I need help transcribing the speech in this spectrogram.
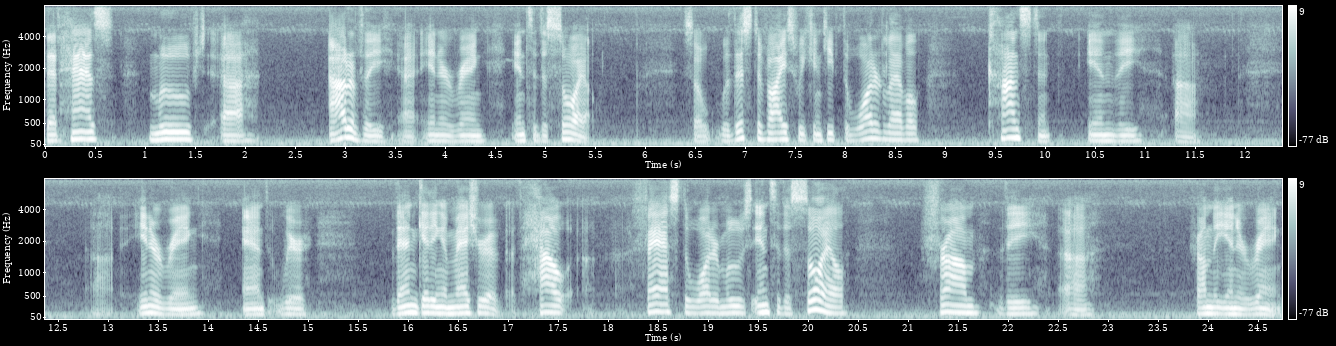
that has moved uh, out of the uh, inner ring into the soil. So with this device, we can keep the water level constant in the uh, uh, inner ring, and we're then getting a measure of, of how fast the water moves into the soil from the uh, from the inner ring.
